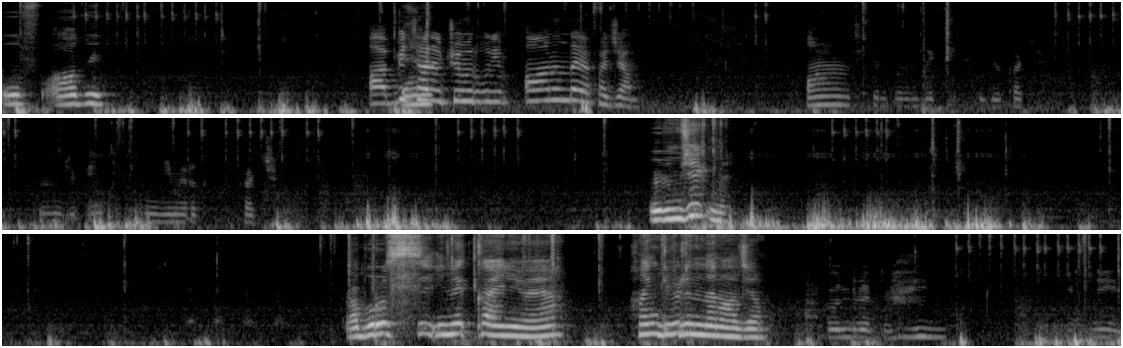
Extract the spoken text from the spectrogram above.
Of abi. Abi bir Ben- tane kömür bulayım anında yapacağım. Ananı sikerim örümcek pis geliyor kaç. Örümcek en tiksindiğim yaratık kaç. Örümcek mi? Ya burası inek kaynıyor ya. Hangi birinden alacağım? Öldür hepsini. İpneyiz.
